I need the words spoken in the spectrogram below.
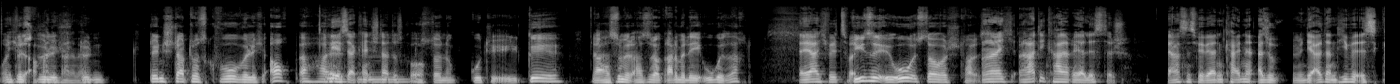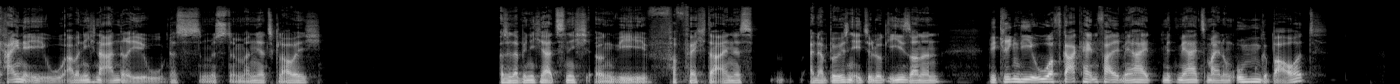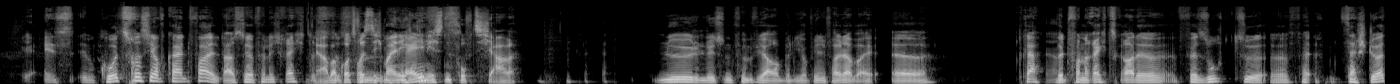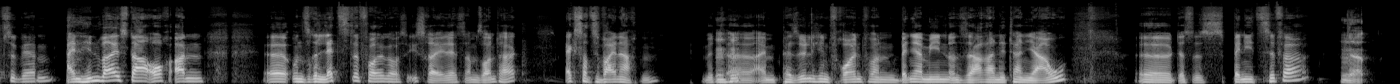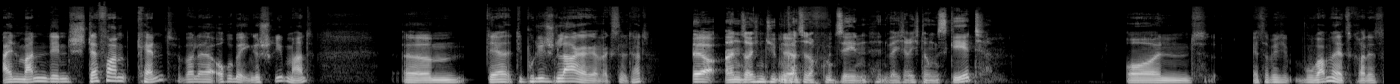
Und Ich will das auch will ich, werden. den, den Status Quo will ich auch erhalten. Nee, ist ja kein Status Quo. Ist doch eine gute Idee. Ja, hast du, mit, hast du doch gerade mit der EU gesagt. Ja, ich will zwar. Diese EU ist doch was Tolles. Ich, radikal realistisch. Erstens, wir werden keine, also die Alternative ist keine EU, aber nicht eine andere EU. Das müsste man jetzt, glaube ich. Also da bin ich ja jetzt nicht irgendwie Verfechter eines einer bösen Ideologie, sondern wir kriegen die EU auf gar keinen Fall Mehrheit mit Mehrheitsmeinung umgebaut. Ist kurzfristig auf keinen Fall. Da hast du ja völlig recht. Das Ja, aber ist kurzfristig meine ich die rechts- nächsten 50 Jahre. Nö, die nächsten fünf Jahre bin ich auf jeden Fall dabei. Äh, klar, wird von rechts gerade versucht zu äh, ver zerstört zu werden. Ein Hinweis da auch an äh, unsere letzte Folge aus Israel jetzt am Sonntag, extra zu Weihnachten, mit Mhm. äh, einem persönlichen Freund von Benjamin und Sarah Netanyahu. Äh, das ist Benny Ziffer, Ja. ein Mann, den Stefan kennt, weil er auch über ihn geschrieben hat, ähm, der die politischen Lager gewechselt hat. Ja, an solchen Typen Ja. kannst du doch gut sehen, in welche Richtung es geht. Und jetzt habe ich, wo waren wir jetzt gerade?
